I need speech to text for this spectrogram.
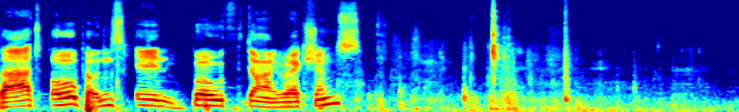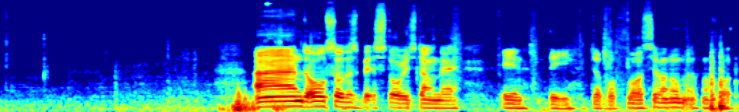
that opens in both directions. And also there's a bit of storage down there in the double floor. See if I can move my foot.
